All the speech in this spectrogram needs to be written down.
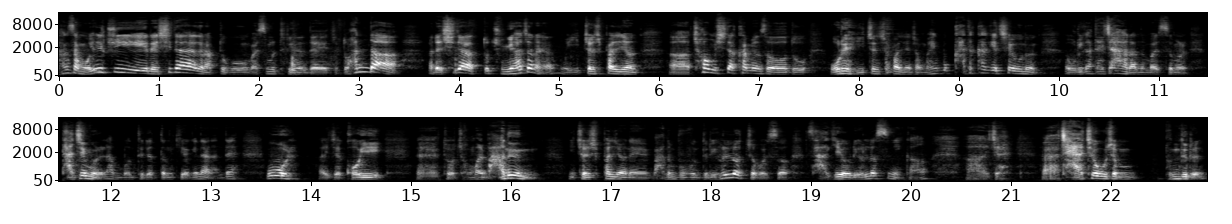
항상 뭐 일주일의 시작을 앞두고 말씀을 드리는데 또 한 달의 시작도 중요하잖아요. 뭐 2018년 아, 처음 시작하면서도 올해 2018년 정말 행복 가득하게 채우는 우리가 되자라는 말씀을 다짐을 한번 드렸던 기억이 나는데 5월 이제 거의 에, 또 정말 많은 2018년에 많은 부분들이 흘렀죠. 벌써 4개월이 흘렀으니까 아, 이제 아, 잘 채우신 분들은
